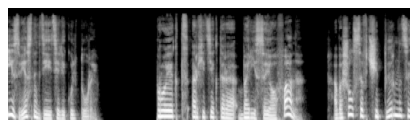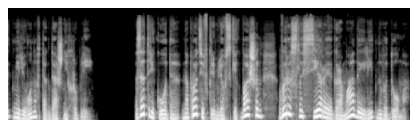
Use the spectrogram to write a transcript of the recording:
и известных деятелей культуры. Проект архитектора Бориса Иофана обошелся в 14 миллионов тогдашних рублей. За три года напротив кремлевских башен выросла серая громада элитного дома.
